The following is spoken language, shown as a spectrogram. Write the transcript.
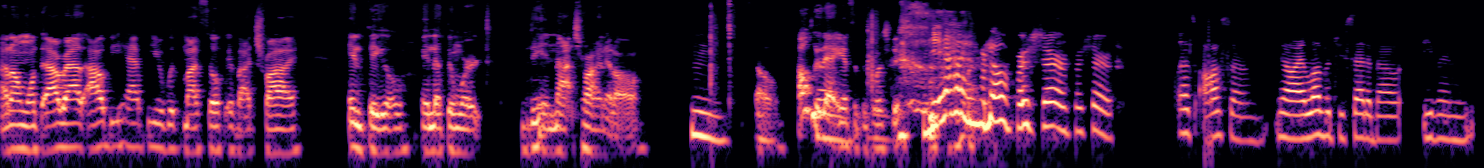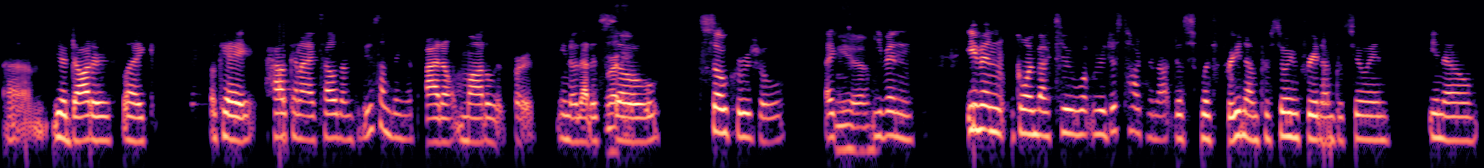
I don't want that. I rather I'll be happier with myself if I try and fail and nothing worked than not trying at all. Mm. So hopefully that answered the question. yeah, no, for sure, for sure. That's awesome. No, I love what you said about even um, your daughters. Like, okay, how can I tell them to do something if I don't model it first? You know, that is right. so so crucial. Like, yeah. even even going back to what we were just talking about, just with freedom, pursuing freedom, pursuing, you know,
